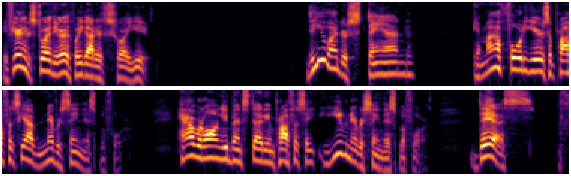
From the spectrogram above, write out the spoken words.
If you're going to destroy the earth, we got to destroy you. Do you understand? In my 40 years of prophecy, I've never seen this before. However long you've been studying prophecy, you've never seen this before. This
